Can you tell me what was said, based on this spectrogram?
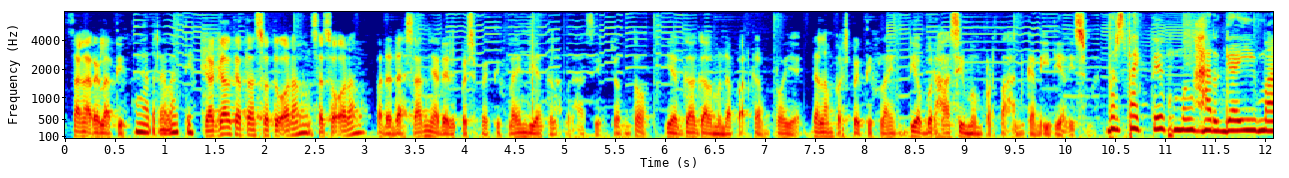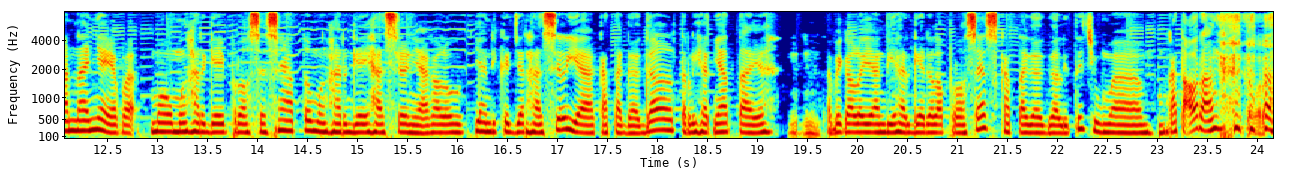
sangat relatif. Sangat relatif. Gagal kata suatu orang, seseorang, pada dasarnya dari perspektif lain dia telah berhasil. Contoh, dia gagal mendapatkan proyek. Dalam perspektif lain, dia berhasil mempertahankan idealisme. Perspektif menghargai mananya ya Pak? Mau menghargai prosesnya atau menghargai hasil hasilnya. Kalau yang dikejar hasil ya kata gagal terlihat nyata ya. Mm -mm. Tapi kalau yang dihargai adalah proses, kata gagal itu cuma kata orang. orang.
